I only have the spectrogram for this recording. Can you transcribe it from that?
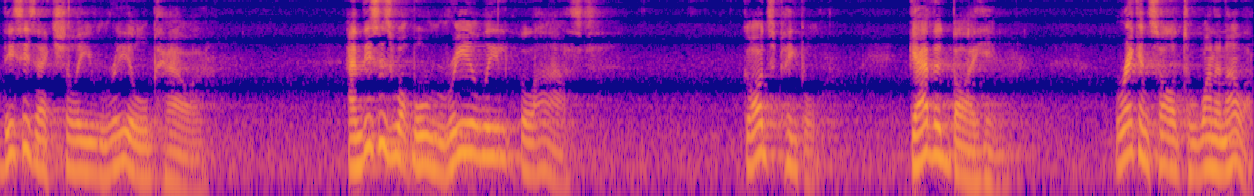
This is actually real power. And this is what will really last. God's people, gathered by Him, reconciled to one another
